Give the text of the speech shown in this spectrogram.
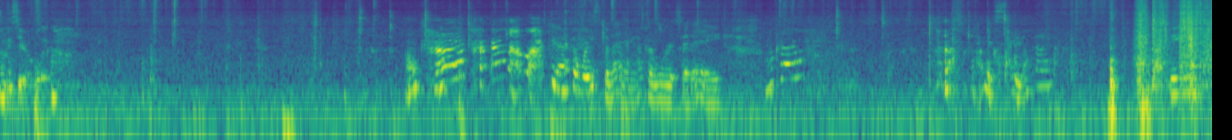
let me see real quick. Okay. I like it. I can wear this today. Wear it today. Okay. I'm excited. Okay. Got these.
